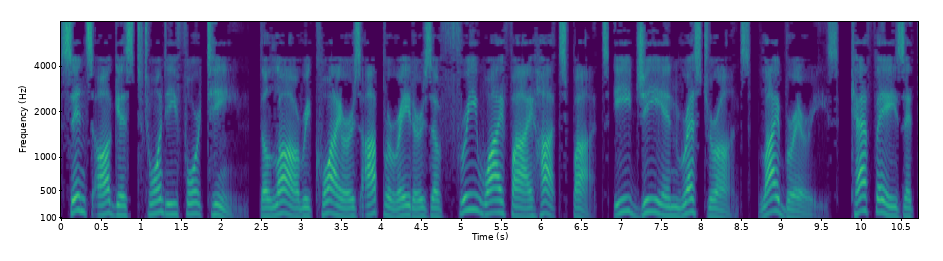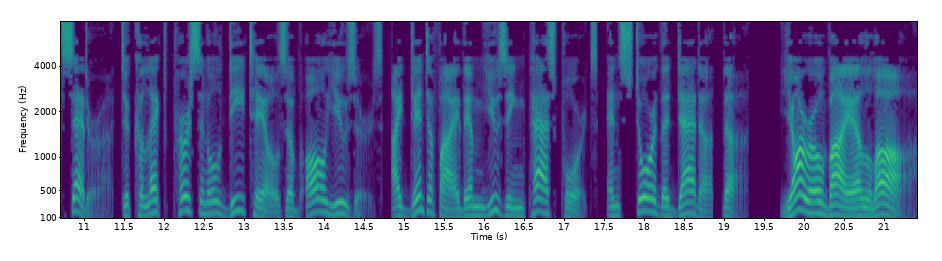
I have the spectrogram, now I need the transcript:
Since August 2014, the law requires operators of free Wi-Fi hotspots e.g. in restaurants, libraries, cafes etc. to collect personal details of all users, identify them using passports, and store the data. The Yarovaya law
